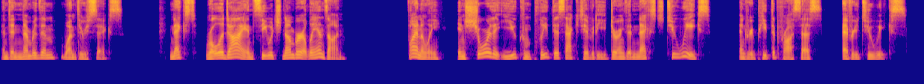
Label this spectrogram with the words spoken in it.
and then number them 1 through 6. Next, roll a die and see which number it lands on. Finally, ensure that you complete this activity during the next two weeks and repeat the process every two weeks.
